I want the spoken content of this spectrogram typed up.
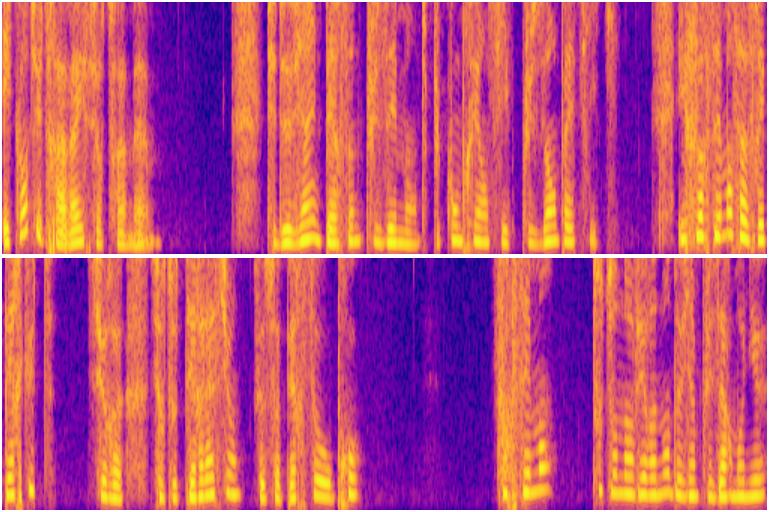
Et quand tu travailles sur toi-même, tu deviens une personne plus aimante, plus compréhensive, plus empathique. Et forcément, ça se répercute sur, euh, sur toutes tes relations, que ce soit perso ou pro. Forcément, tout ton environnement devient plus harmonieux.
